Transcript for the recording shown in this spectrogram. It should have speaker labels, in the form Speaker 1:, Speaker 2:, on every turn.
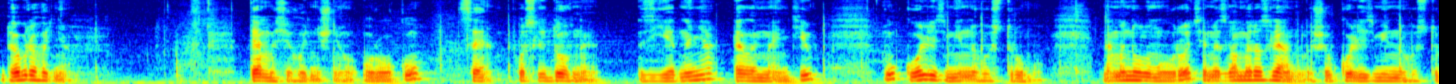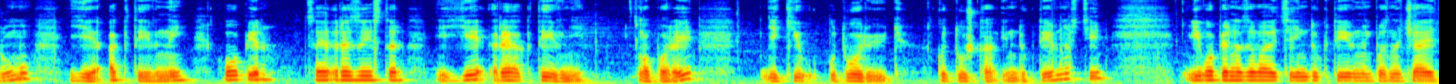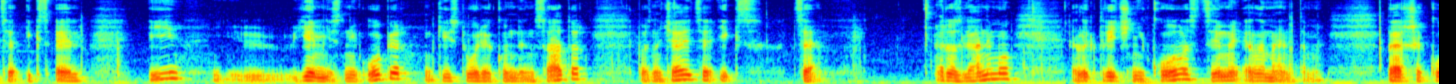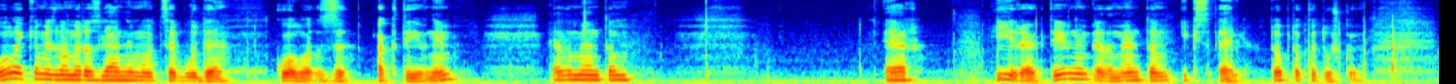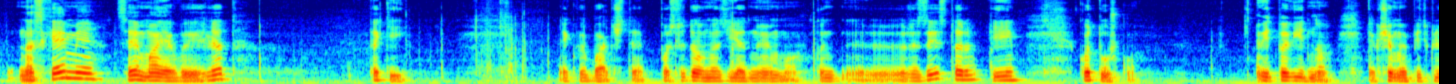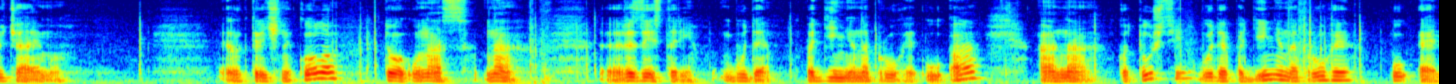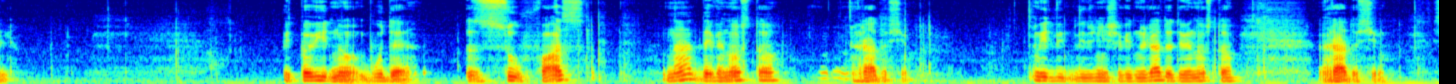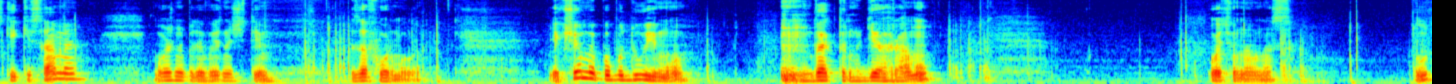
Speaker 1: Доброго дня! Тема сьогоднішнього уроку це послідовне з'єднання елементів у колі змінного струму. На минулому уроці ми з вами розглянули, що в колі змінного струму є активний опір, це резистор, і є реактивні опори, які утворюють котушка індуктивності. І опір називається індуктивним, позначається XL. І е, ємнісний опір, який створює конденсатор, позначається XC. Розглянемо електричні кола з цими елементами. Перше коло, яке ми з вами розглянемо, це буде коло з активним елементом R і реактивним елементом XL, тобто катушкою. На схемі це має вигляд такий. Як ви бачите, послідовно з'єднуємо е, резистор і котушку. Відповідно, якщо ми підключаємо електричне коло, то у нас на е, резисторі буде падіння напруги УА, а на котушці буде падіння напруги УЛ. Відповідно, буде зсув фаз на 90 градусів. Від, вірніше, від 0 до 90 градусів. Скільки саме можна буде визначити за формулою. Якщо ми побудуємо векторну діаграму, ось вона у нас тут.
